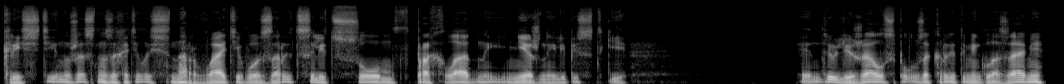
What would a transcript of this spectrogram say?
Кристин ужасно захотелось нарвать его, зарыться лицом в прохладные нежные лепестки. Эндрю лежал с полузакрытыми глазами,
